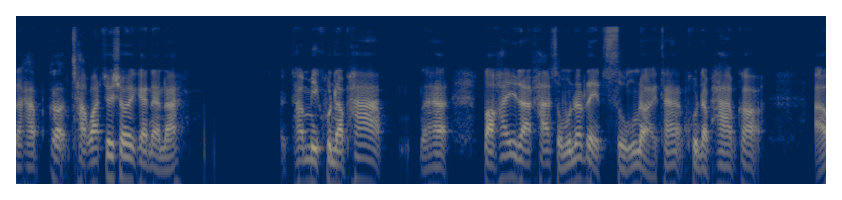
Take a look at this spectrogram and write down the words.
นะครับ ก็ชาววัดช่วยๆกันนะนะถ้ามีคุณภาพนะฮะต่อให้ราคาสมมติว่าเรทสูงหน่อยถ้าคุณภาพก็เอา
